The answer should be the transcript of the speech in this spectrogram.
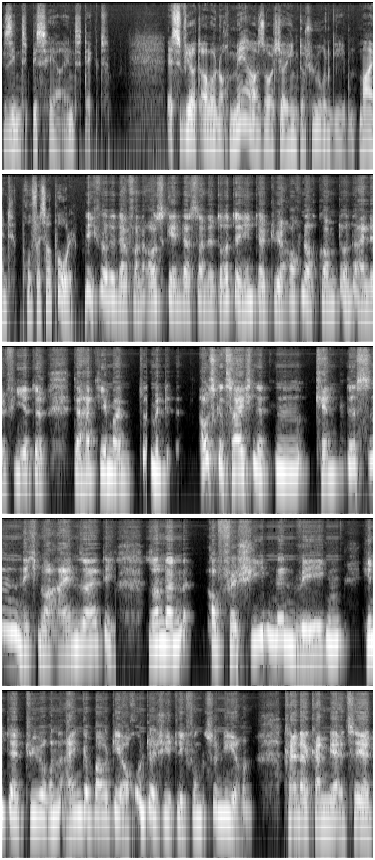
sind bisher entdeckt. Es wird aber noch mehr solcher Hintertüren geben, meint Professor Pohl. Ich würde davon ausgehen, dass eine dritte Hintertür auch noch kommt und eine vierte. Da hat jemand mit ausgezeichneten Kenntnissen, nicht nur einseitig, sondern auf verschiedenen Wegen Hintertüren eingebaut, die auch unterschiedlich funktionieren. Keiner kann mir erzählen,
